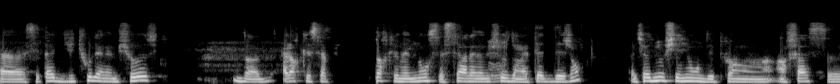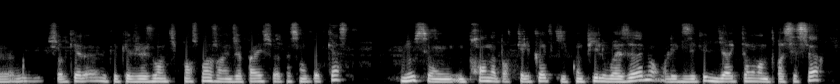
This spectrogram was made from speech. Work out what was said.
euh, c'est pas du tout la même chose. alors que ça porte le même nom, ça sert la même chose dans la tête des gens. Euh, Tu vois, nous, chez nous, on déploie un, un FAS euh, sur lequel, avec lequel je joue un petit peu en ce moment, j'en ai déjà parlé sur la précédente podcast. Nous, c'est on, prend n'importe quel code qui compile Wasm, on l'exécute directement dans le processeur. Tu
